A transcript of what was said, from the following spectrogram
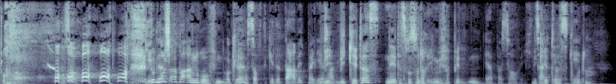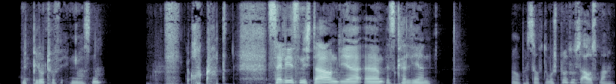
Pass auf. du musst aber anrufen, Okay, okay? pass auf, geht der David bei dir Wie, ran? wie geht das? Nee, das muss man doch irgendwie verbinden. Ja, pass auf, ich Wie zeig geht dir, das, geht. Bruder? Mit Bluetooth irgendwas, ne? Oh Gott. Sally ist nicht da und wir ähm, eskalieren. Oh, pass auf, du musst Bluetooth ausmachen.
